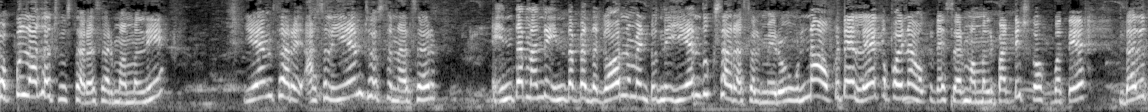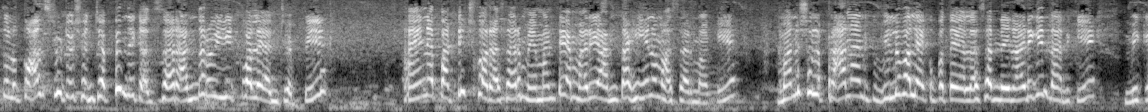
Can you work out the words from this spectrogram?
చెప్పుల్లాగా చూస్తారా సార్ మమ్మల్ని? ఏం సార్ అసలు ఏం చూస్తున్నారు సార్? ఇంతమంది ఇంత పెద్ద గవర్నమెంట్ ఉంది ఎందుకు సార్ అసలు మీరు? ఉన్నా ఒకటే లేకపోయినా ఒకటే సార్ మమ్మల్ని పట్టించుకోకపోతే దళితులు కాన్స్టిట్యూషన్ చెప్పింది కదా సార్ అందరూ ఈక్వలే అని చెప్పి. అయినా పట్టించుకోరా సార్? మేమంటే మరి అంత హీనమా సార్ మాకి? మనుషుల ప్రాణానికి విలువ లేకపోతే ఎలా? సార్ నేను అడిగిన దానికి మీకు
